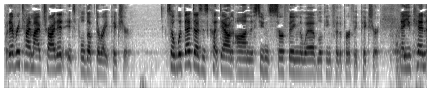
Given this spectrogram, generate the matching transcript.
but every time I've tried it, it's pulled up the right picture. So what that does is cut down on the students surfing the web looking for the perfect picture. Now you can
